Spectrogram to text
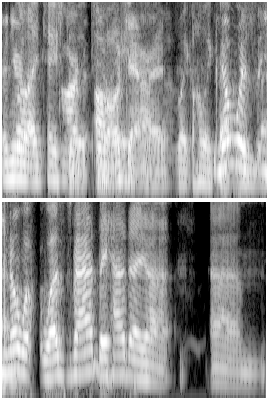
and you're Well, like, I tasted "Garb- it too. Oh, I okay, all right. I was like, "Holy crap!" You crap!" know what this was is you know what was bad? They had a uh, um,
